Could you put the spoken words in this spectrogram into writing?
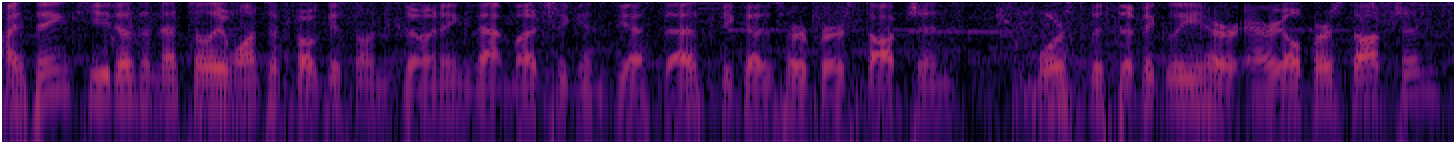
I think he doesn't necessarily want to focus on zoning that much against ZSS because her burst options, more specifically her aerial burst options,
